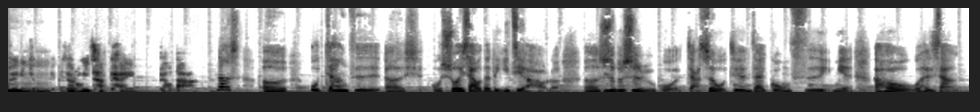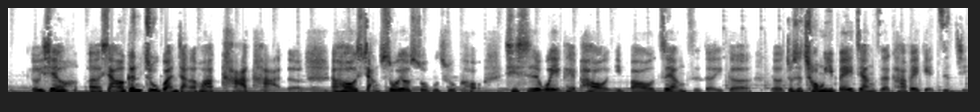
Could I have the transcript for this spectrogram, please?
所以你就会比较容易敞开表达。那呃，我这样子呃，我说一下我的理解好了。呃，是不是如果假设我今天在公司里面，嗯、然后我很想。有一些呃想要跟主管讲的话卡卡的，然后想说又说不出口。其实我也可以泡一包这样子的一个呃，就是冲一杯这样子的咖啡给自己，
